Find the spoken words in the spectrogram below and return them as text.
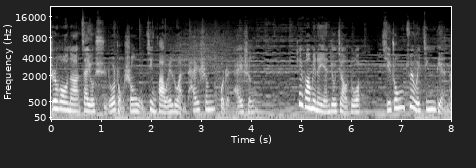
之后呢，再有许多种生物进化为卵胎生或者胎生。这方面的研究较多。其中最为经典的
